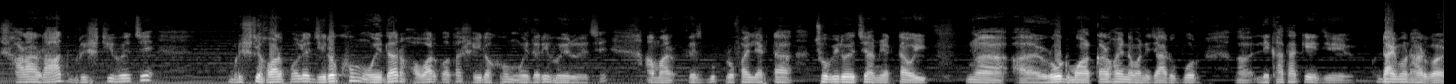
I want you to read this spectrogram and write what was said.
সারা রাত বৃষ্টি হয়েছে। বৃষ্টি হওয়ার ফলে যেরকম ওয়েদার হওয়ার কথা সেই রকম ওয়েদারই হয়ে রয়েছে। আমার ফেসবুক প্রোফাইলে একটা ছবি রয়েছে, আমি একটা ওই রোড মার্কার হয় না মানে যার উপর লেখা থাকে যে ডায়মন্ড হারবার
